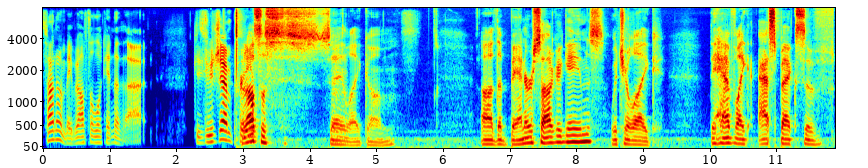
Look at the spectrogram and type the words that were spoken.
so i don't know maybe i'll have to look into that because usually i'm pretty I'd also say like um uh the Banner Saga games, which are like they have like aspects of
